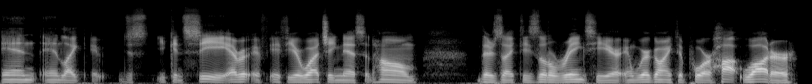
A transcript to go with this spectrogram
and and like just you can see every, if, if you're watching this at home there's like these little rings here and we're going to pour hot water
